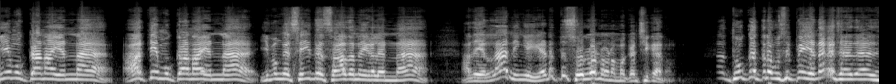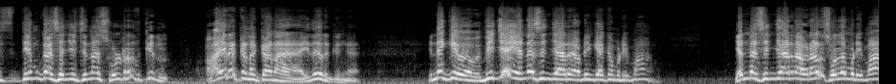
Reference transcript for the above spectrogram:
திமுகனா என்ன? அதிமுகனா என்ன? இவங்க செய்த சாதனைகள் என்ன? அதையெல்லாம் நீங்க எடுத்து சொல்லணும் நம்ம கட்சிக்காரன். தூக்கத்துல உசுப்பி என்னங்க திமுக செஞ்சுச்சுன்னா சொல்றதுக்கு ஆயிரக்கணக்கான இது இருக்குங்க. இன்னைக்கு விஜய் என்ன செஞ்சாரு அப்படின்னு கேட்க முடியுமா? என்ன செஞ்சாருன்னு அவரால் சொல்ல முடியுமா?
